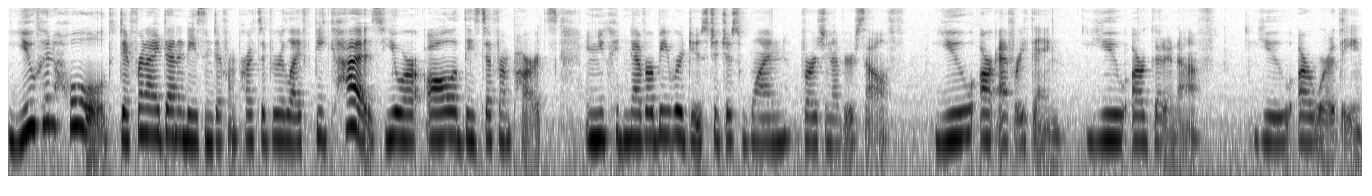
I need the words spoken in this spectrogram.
you can hold different identities in different parts of your life because you are all of these different parts and you could never be reduced to just one version of yourself. You are everything. You are good enough. You are worthy.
